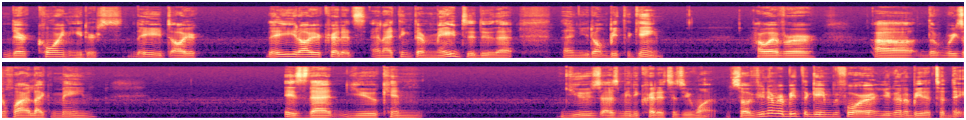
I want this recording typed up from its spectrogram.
they're coin eaters. They eat all your they eat all your credits, and I think they're made to do that. And you don't beat the game. However, uh, the reason why I like MAME is that you can use as many credits as you want. So if you never beat the game before, you're gonna beat it today.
